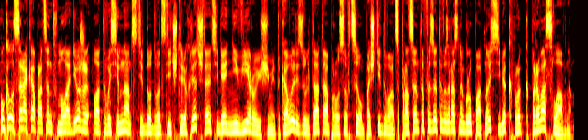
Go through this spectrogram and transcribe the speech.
Около 40% молодежи от 18 до 24 лет считают себя неверующими. Таковы результаты опроса в ЦИОМ. Почти 20% из этой возрастной группы относят себя к православным.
